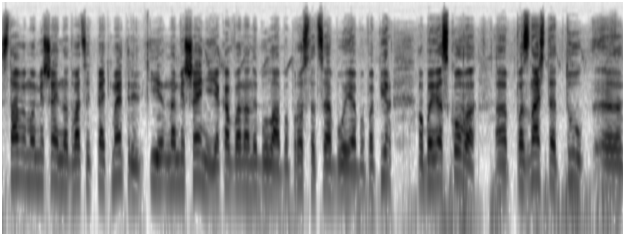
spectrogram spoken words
Ставимо мішень на 25 метрів і на мішені, яка б вона не була, або просто це обої, або папір, обов'язково е, позначте ту е,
